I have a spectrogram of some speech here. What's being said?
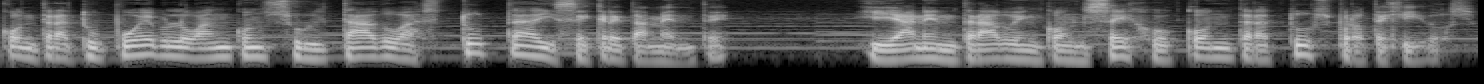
Contra tu pueblo han consultado astuta y secretamente, y han entrado en consejo contra tus protegidos.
